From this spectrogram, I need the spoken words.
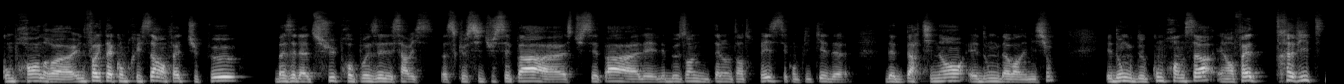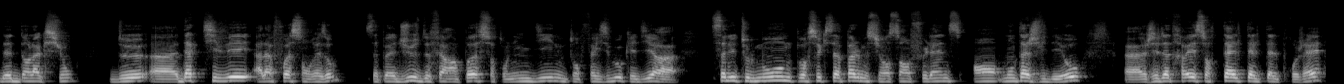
Comprendre, euh, une fois que tu as compris ça, en fait, tu peux, basé là-dessus, proposer des services. Parce que si tu ne sais pas, euh, si tu sais pas les, besoins d'une telle ou telle entreprise, c'est compliqué d'être pertinent et donc d'avoir des missions. Et donc de comprendre ça et en fait, très vite, d'être dans l'action, euh, d'activer à la fois son réseau. Ça peut être juste de faire un post sur ton LinkedIn ou ton Facebook et dire Salut tout le monde, pour ceux qui ne savent pas, je me suis lancé en freelance en montage vidéo. Euh, j'ai déjà travaillé sur tel, tel, tel projet.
